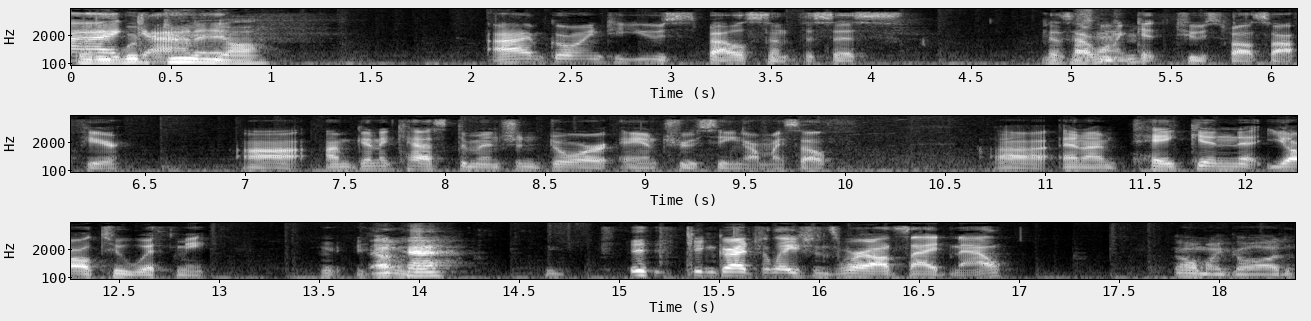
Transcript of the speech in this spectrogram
but I it would got doom it. y'all I'm going to use spell synthesis because I want to Mhm. get two spells off here. Uh, I'm gonna cast Dimension Door and True Seeing on myself, uh, and I'm taking y'all two with me. Okay. Congratulations, we're outside now. Oh my god.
